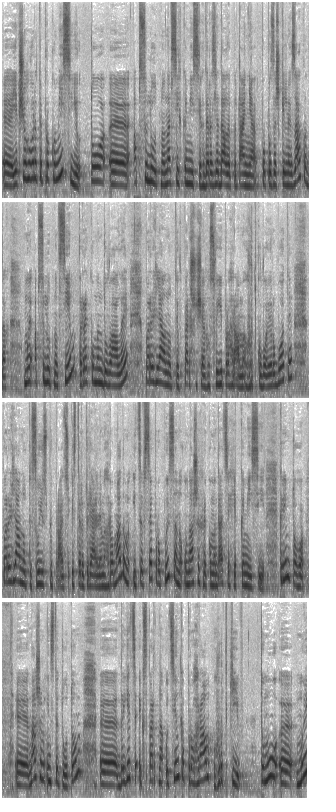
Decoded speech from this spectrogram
Якщо говорити про комісію, то абсолютно на всіх комісіях, де розглядали питання по позашкільних закладах, ми абсолютно всім рекомендували переглянути в першу чергу свої програми гурткової роботи, переглянути свою співпрацю із територіальними громадами, і це все прописано у наших рекомендаціях як комісії. Крім того, е, нашим інститутом е, дається експертна оцінка програм гуртків. Тому е, ми.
